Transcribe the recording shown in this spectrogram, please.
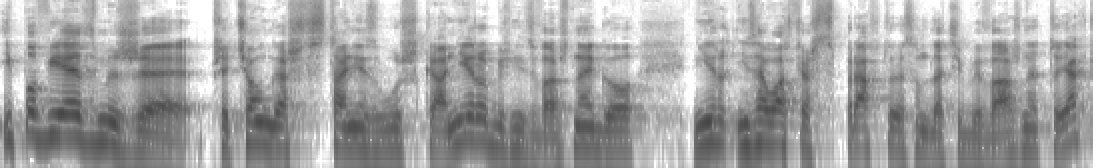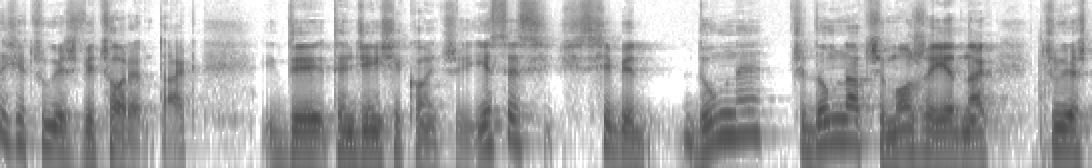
i powiedzmy, że przeciągasz w stanie z łóżka, nie robisz nic ważnego, nie, nie, załatwiasz spraw, które są dla Ciebie ważne, to jak Ty się czujesz wieczorem, tak? Gdy ten dzień się kończy? Jesteś z siebie dumny, czy dumna, czy może jednak czujesz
